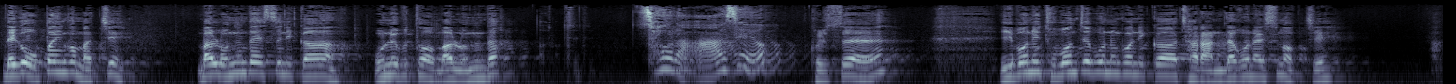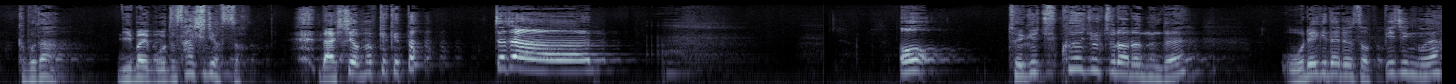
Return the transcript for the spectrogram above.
내가 오빠인 건 맞지? 말 놓는다 했으니까 오늘부터 말 놓는다? 절 아세요? 글쎄. 이번이 두 번째 보는 거니까 잘 안다고는 할 순 없지. 그보다 네 말 모두 사실이었어. 나 시험 합격했다? 짜잔! 어? 되게 축하해 줄 줄 알았는데 오래 기다려서 삐진 거야?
